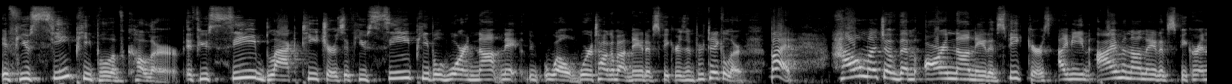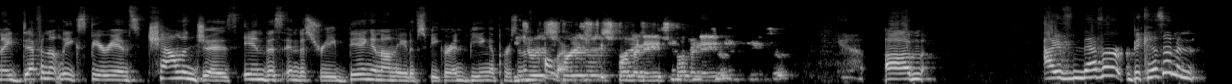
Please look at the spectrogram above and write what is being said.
if you see people of color, if you see black teachers, if you see people who are not, na- well, we're talking about native speakers in particular, but how much of them are non-native speakers? I mean, I'm a non-native speaker and I definitely experience challenges in this industry being a non-native speaker and being a person Did of you color. experience discrimination? Um, I've never, because I'm an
